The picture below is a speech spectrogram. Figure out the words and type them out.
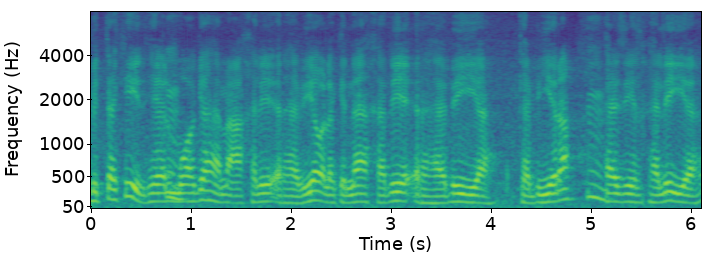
بالتأكيد هي المواجهة مع خلية إرهابية ولكنها خلية إرهابية كبيرة. هذه الخلية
